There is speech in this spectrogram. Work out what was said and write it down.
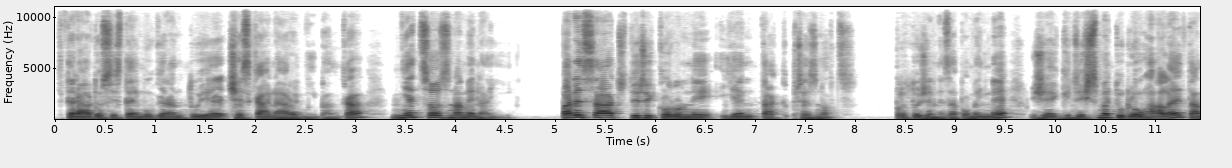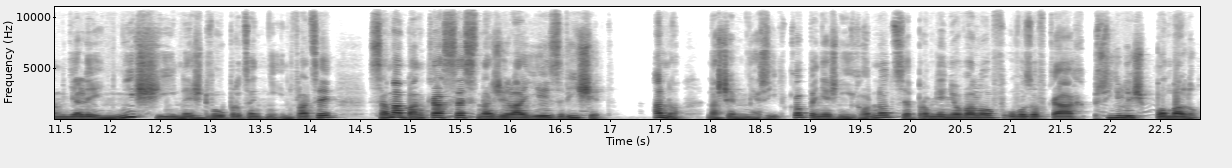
která do systému garantuje Česká národní banka, něco znamenají. 54 koruny jen tak přes noc. Protože nezapomeňme, že když jsme tu dlouhá léta měli nižší než 2% inflaci, sama banka se snažila ji zvýšit. Ano, naše měřítko peněžních hodnot se proměňovalo v uvozovkách příliš pomalu,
